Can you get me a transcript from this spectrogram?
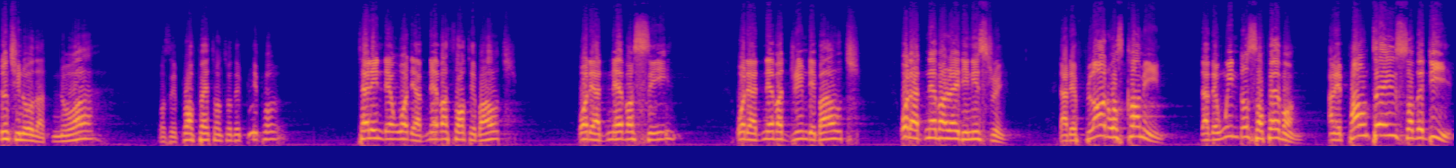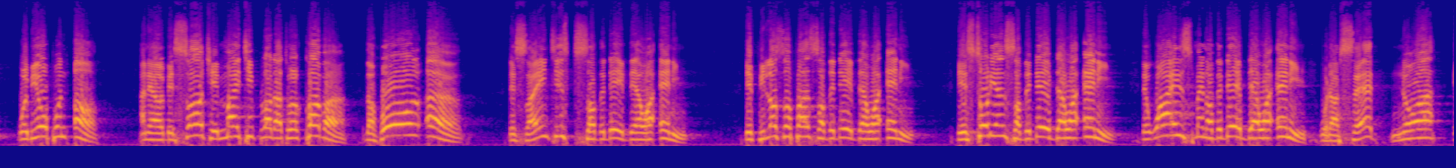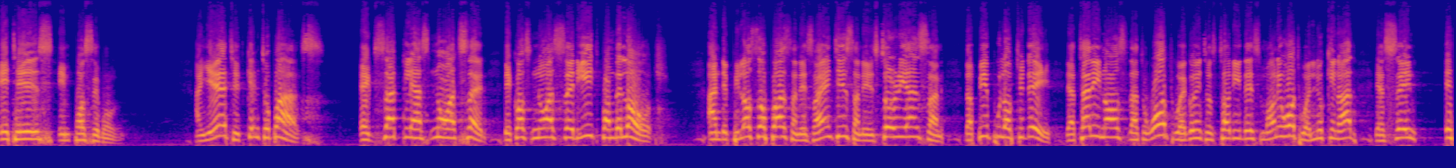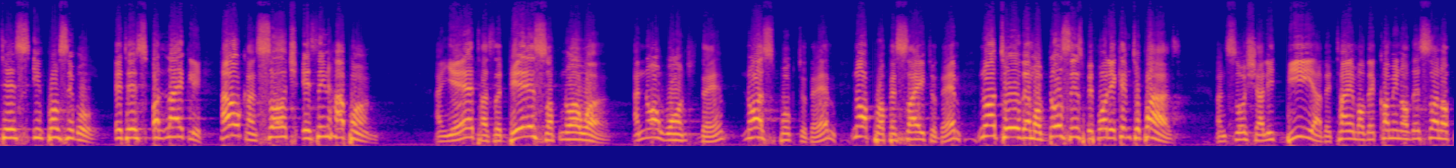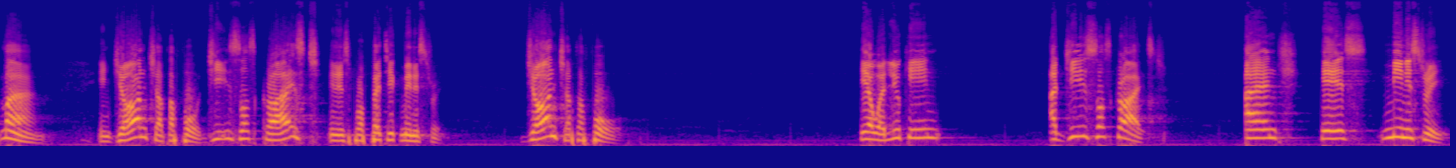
Don't you know that Noah was a prophet unto the people? Telling them what they have never thought about, what they had never seen, what they had never dreamed about, what they had never read in history. that the flood was coming, that the windows of heaven and the fountains of the deep will be opened up, and there will be such a mighty flood that will cover the whole earth. The scientists of the day, if there were any, the philosophers of the day, if there were any, the historians of the day, if there were any, the wise men of the day, if there were any, would have said, Noah, it is impossible. And yet it came to pass, exactly as Noah said, because Noah said it from the Lord. And the philosophers and the scientists and the historians and the people of today, they're telling us that what we're going to study this morning, what we're looking at, they're saying it is impossible. It is unlikely. How can such a thing happen? And yet, as the days of Noah were, and Noah warned them, Noah spoke to them, Noah prophesied to them, Noah told them of those things before they came to pass. And so shall it be at the time of the coming of the Son of Man. In John chapter 4, Jesus Christ in his prophetic ministry. John chapter 4. Here we're looking at Jesus Christ and his ministry.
